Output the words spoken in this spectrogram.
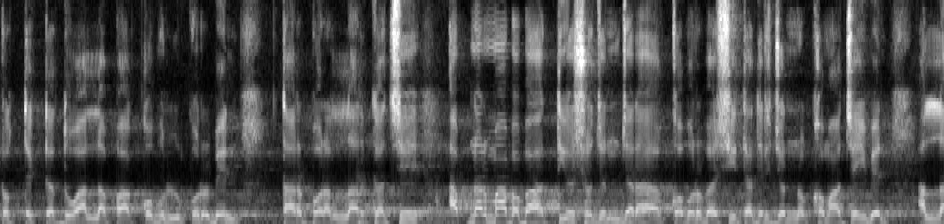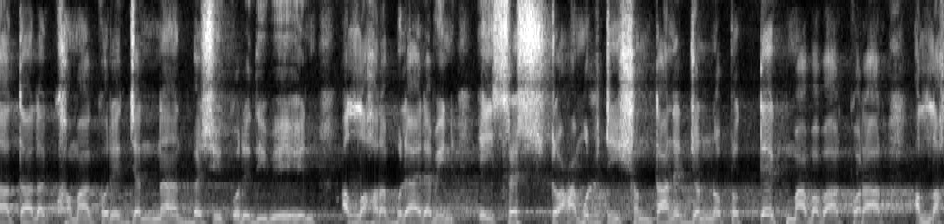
প্রত্যেকটা দোয়া আল্লাহ পাক কবুল করবেন। তারপর আল্লাহর কাছে আপনার মা বাবা আত্মীয় স্বজন যারা কবরবাসী, তাদের জন্য ক্ষমা চাইবেন। আল্লাহ তাআলা ক্ষমা করে জান্নাতবাসী করে দিবেন। আল্লাহ রাব্বুল আলামিন এই শ্রেষ্ঠ আমলটি সন্তানের জন্য প্রত্যেক মা বাবা করার আল্লাহ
